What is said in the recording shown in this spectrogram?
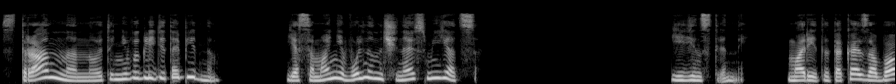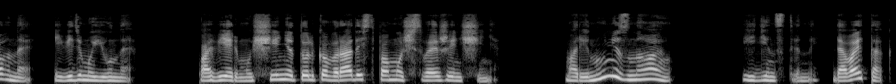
Странно, но это не выглядит обидным. Я сама невольно начинаю смеяться. Единственный. Мари, ты такая забавная и, видимо, юная. Поверь, мужчине только в радость помочь своей женщине. Мари, ну не знаю. Единственный. Давай так.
